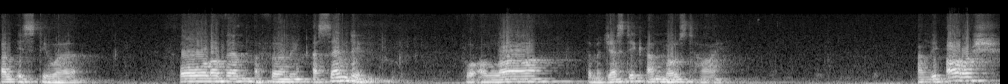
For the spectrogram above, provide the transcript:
al-istiwa. All of them affirming ascending Allah, the Majestic and Most High. And the arsh,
